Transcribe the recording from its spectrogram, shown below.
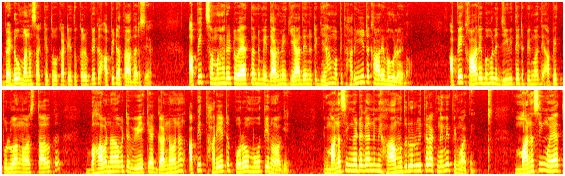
වැඩෝ මනසක් ඇතුව කටයුතු කරපු එක අපිටත් ආදර්ශයක්. අපිත් සමහර විට ඔය ඇත්තන්ට මේ ධර්මය කියා දෙන්නට ගියාම අපිත් හරියට කාර්යබහුල වෙනවා. අපේ කාර්යබහුල ජීවිතයට පින්වත්නි අපිත් පුළුවන් අවස්ථාවක භාවනාවට විවේකයක් ගන්නවා නම් අපිත් හරියට පොරොව මොහ තියනවා වගේ. මනසින් වැඩ ගන්න මේ හාමුදුරුවෝ විතරක් නෙමෙයි පින්වත්නි. මනසින් ඔය ඇත්ත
